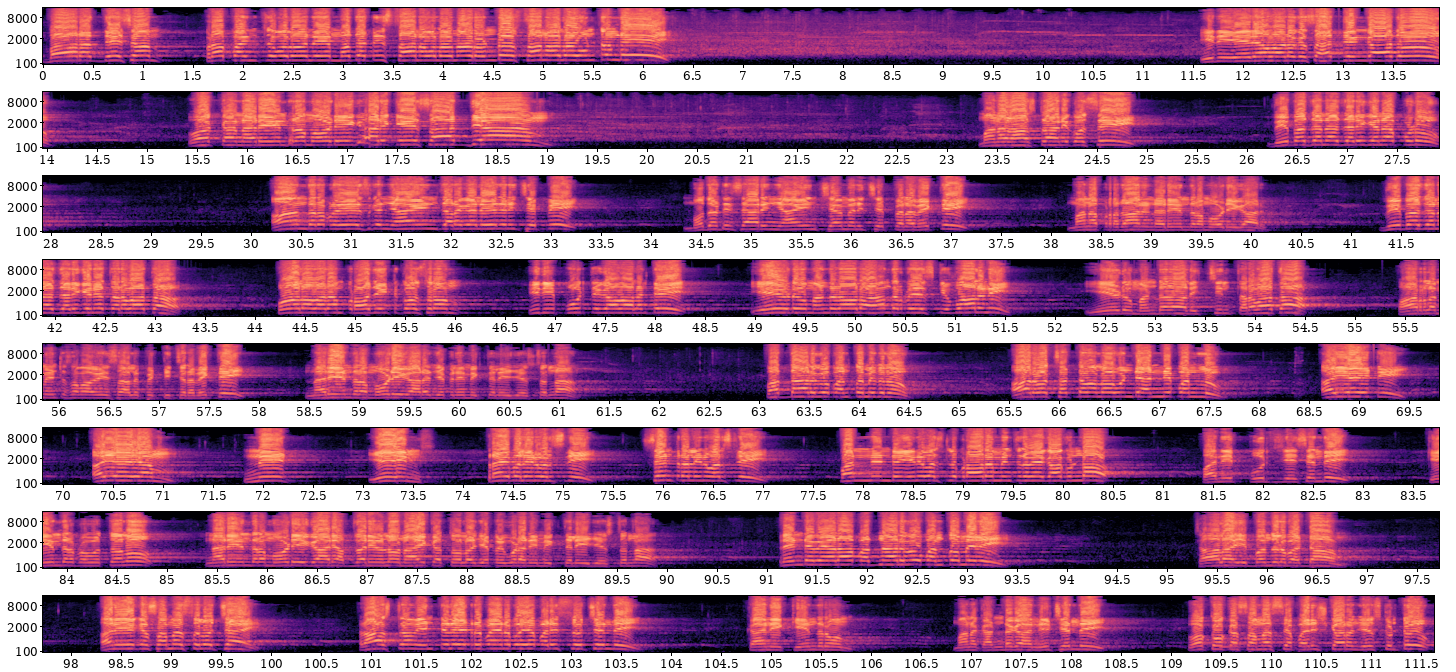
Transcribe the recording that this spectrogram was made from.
భారతదేశం ప్రపంచంలోనే మొదటి స్థానంలోనో రెండో స్థానంలో ఉంటుంది. ఇది ఏరే వాళ్ళకు సాధ్యం కాదు. ఒక్క నరేంద్ర మోడీ గారికే సాధ్యం. మన రాష్ట్రానికి వస్తే విభజన జరిగినప్పుడు ఆంధ్రప్రదేశ్కు న్యాయం జరగలేదని చెప్పి మొదటిసారి న్యాయం చేయమని చెప్పిన వ్యక్తి మన ప్రధాని నరేంద్ర మోడీ గారు. విభజన జరిగిన తర్వాత పోలవరం ప్రాజెక్టు కోసం ఇది పూర్తి కావాలంటే ఏడు మండలాలు ఆంధ్రప్రదేశ్కి ఇవ్వాలని ఏడు మండలాలు ఇచ్చిన తర్వాత పార్లమెంటు సమావేశాలు పెట్టించిన వ్యక్తి నరేంద్ర మోడీ గారని చెప్పి నేను మీకు తెలియజేస్తున్నా. పద్నాలుగు పంతొమ్మిదిలో ఆరో చట్టంలో ఉండే అన్ని పనులు IIT IIM NEET AIIMS tribal university central university పన్నెండు యూనివర్సిటీలు ప్రారంభించడమే కాకుండా పని పూర్తి చేసింది కేంద్ర ప్రభుత్వంలో. నరేంద్ర మోడీ గారి ఆధ్వర్యంలో నాయకత్వంలో అని చెప్పి కూడా నేను మీకు తెలియజేస్తున్నా. రెండు వేల పద్నాలుగు పంతొమ్మిది చాలా ఇబ్బందులు పడ్డాం. అనేక సమస్యలు వచ్చాయి. రాష్ట్రం వెంటిలేటర్ పైన పోయే పరిస్థితి వచ్చింది. కానీ కేంద్రం మనకు అండగా నిలిచింది. ఒక్కొక్క సమస్య పరిష్కారం చేసుకుంటూ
